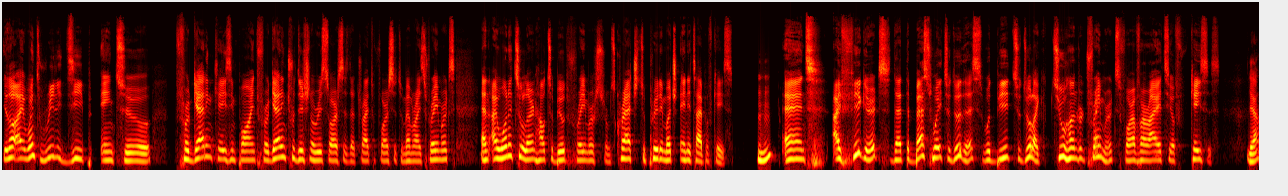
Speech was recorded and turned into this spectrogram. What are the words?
you know, I went really deep into forgetting case in point, forgetting traditional resources that try to force you to memorize frameworks. And I wanted to learn how to build frameworks from scratch to pretty much any type of case. Mm-hmm. And I figured that the best way to do this would be to do like 200 frameworks for a variety of cases. Yeah.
